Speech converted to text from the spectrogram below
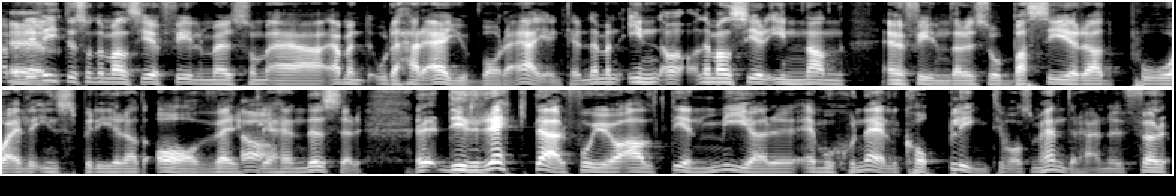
Ja, men det är Eh. lite som när man ser filmer som är, ja, men, och det här är ju vad det är egentligen, när man, in, när man ser innan en film där det står baserad på eller inspirerad av verkliga Ja. händelser. Eh, Direkt där får jag alltid en mer emotionell koppling till vad som händer här nu, för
